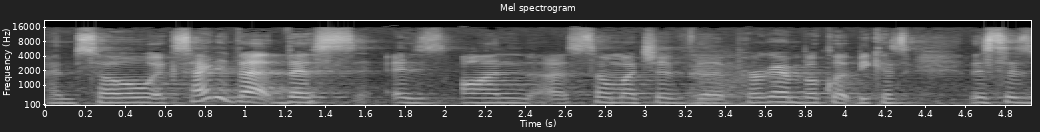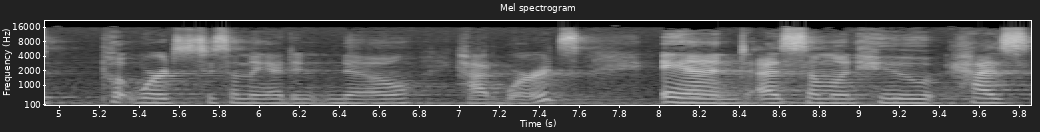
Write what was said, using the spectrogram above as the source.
I'm so excited that this is on uh, so much of the program booklet because this has put words to something I didn't know had words. And as someone who has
